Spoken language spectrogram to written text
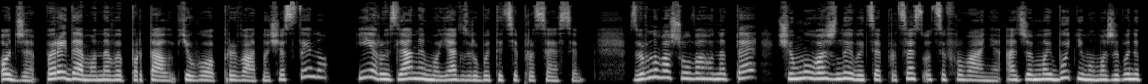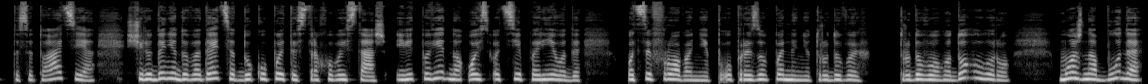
Отже, перейдемо на веб-портал в його приватну частину і розглянемо, як зробити ці процеси. Зверну вашу увагу на те, чому важливий цей процес оцифрування, адже в майбутньому може виникнути ситуація, що людині доведеться докупити страховий стаж, і відповідно, ось оці періоди, оцифровані по призупиненню трудових трудового договору, можна буде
